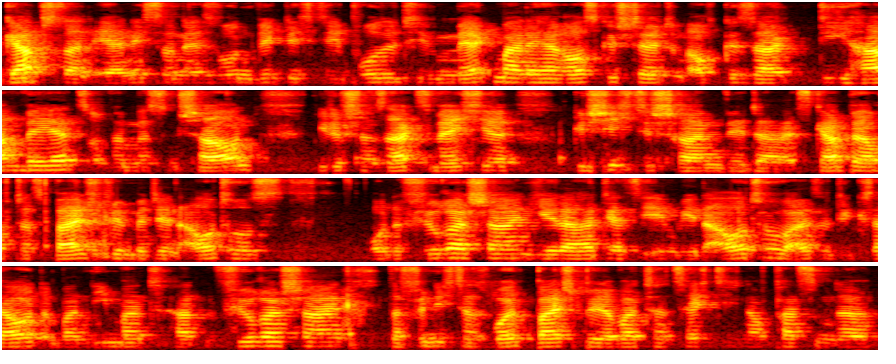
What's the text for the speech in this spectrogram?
gab es dann eher nicht, sondern es wurden wirklich die positiven Merkmale herausgestellt und auch gesagt, gesagt, die haben wir jetzt und wir müssen schauen, wie du schon sagst, welche Geschichte schreiben wir da. Es gab ja auch das Beispiel mit den Autos ohne Führerschein. Jeder hat jetzt irgendwie ein Auto, also die Cloud, aber niemand hat einen Führerschein. Da finde ich das Volt-Beispiel aber tatsächlich noch passender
